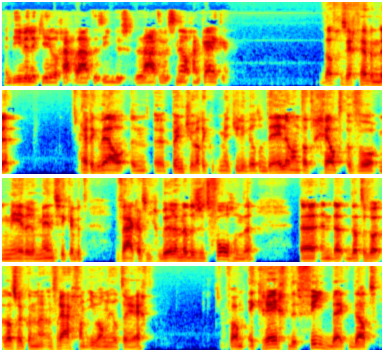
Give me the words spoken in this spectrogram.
en die wil ik je heel graag laten zien, dus laten we snel gaan kijken. Dat gezegd hebbende, heb ik wel een uh, puntje wat ik met jullie wilde delen, want dat geldt voor meerdere mensen. Ik heb het vaker zien gebeuren en dat is het volgende. Uh, en dat, dat, was ook een, een, vraag van Iwan heel terecht. Van, ik kreeg de feedback dat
